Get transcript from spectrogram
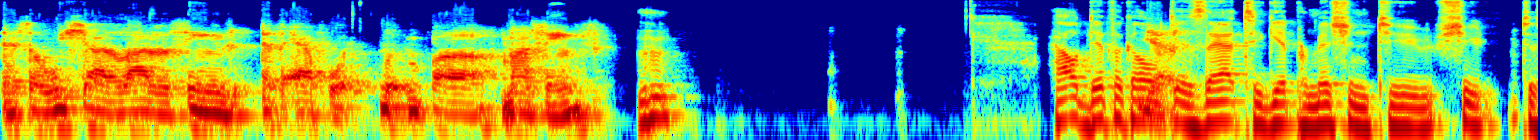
And so we shot a lot of the scenes at the airport with uh, my scenes. Mm-hmm. How difficult yes. is that to get permission to shoot to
